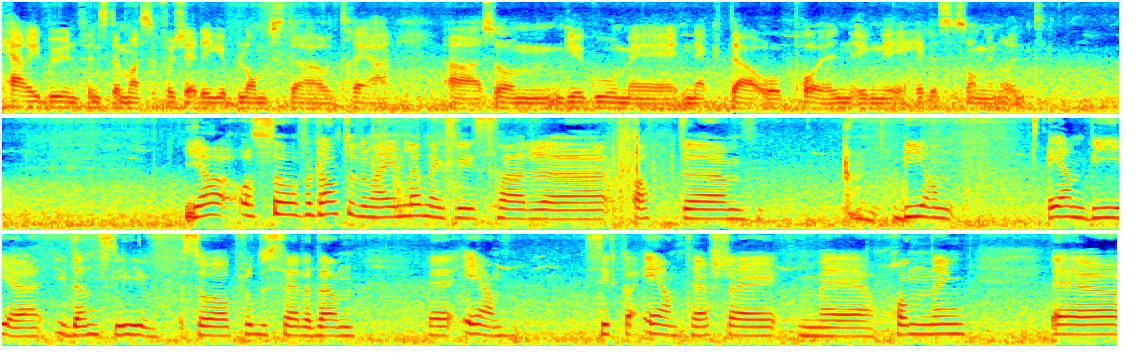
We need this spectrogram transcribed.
her i byen finnes det masse forskjellige blomster og trær eh, som gir god med nektar og pollen egentlig hele sesongen rundt. Ja, og så fortalte du meg innledningsvis her eh, at biene Én bie i dens liv, så produserer den én ca. én teskje med honning. Eh,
